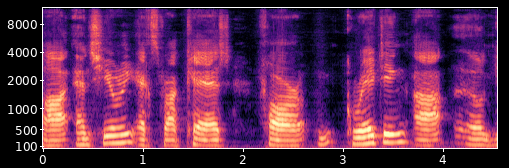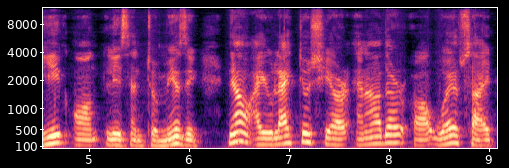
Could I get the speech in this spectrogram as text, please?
uh, ensuring extra cash for creating a, a, gig on listen to music. Now i would like to share another uh, website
